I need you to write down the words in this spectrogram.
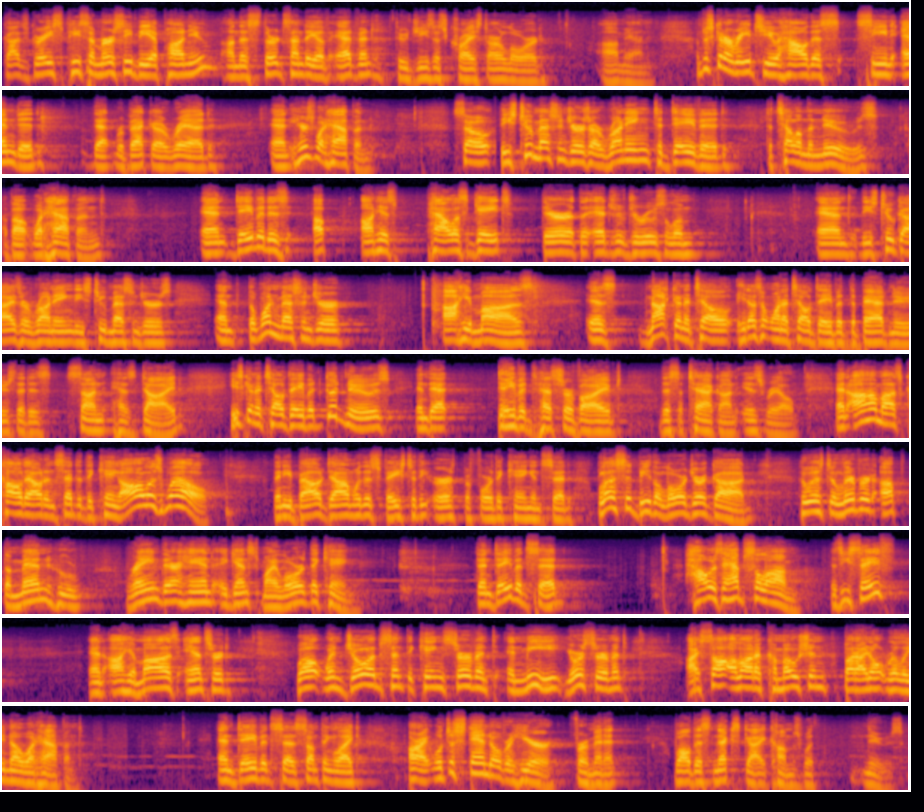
God's grace, peace, and mercy be upon you on this third Sunday of Advent through Jesus Christ our Lord. Amen. I'm just going to read to you how this scene ended that Rebecca read. And here's what happened. So these two messengers are running to David to tell him the news about what happened. And David is up on his palace gate there at the edge of Jerusalem. And these two guys are running, these two messengers. And the one messenger, Ahimaaz, is not going to tell, he doesn't want to tell David the bad news that his son has died. He's going to tell David good news in that David has survived this attack on Israel. And Ahimaaz called out and said to the king, All is well. Then he bowed down with his face to the earth before the king and said, Blessed be the Lord your God, who has delivered up the men who rained their hand against my lord the king. Then David said, How is Absalom? Is he safe? And Ahimaaz answered, Well, when Joab sent the king's servant and me, your servant, I saw a lot of commotion, but I don't really know what happened. And David says something like, All right, well, just stand over here for a minute while this next guy comes with news.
